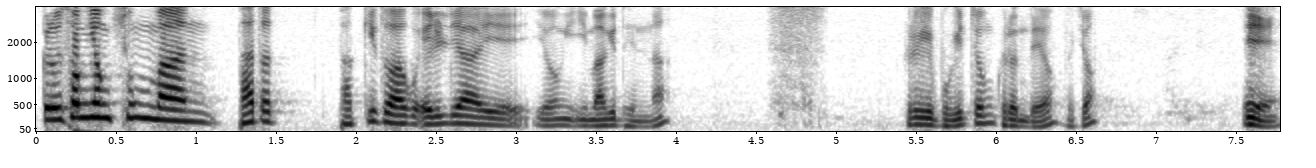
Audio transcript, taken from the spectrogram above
그럼 성령 충만 받았, 받기도 하고 엘리야의 영이 임하기도 했나? 그렇게 보기 좀 그런데요, 그죠? 예.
